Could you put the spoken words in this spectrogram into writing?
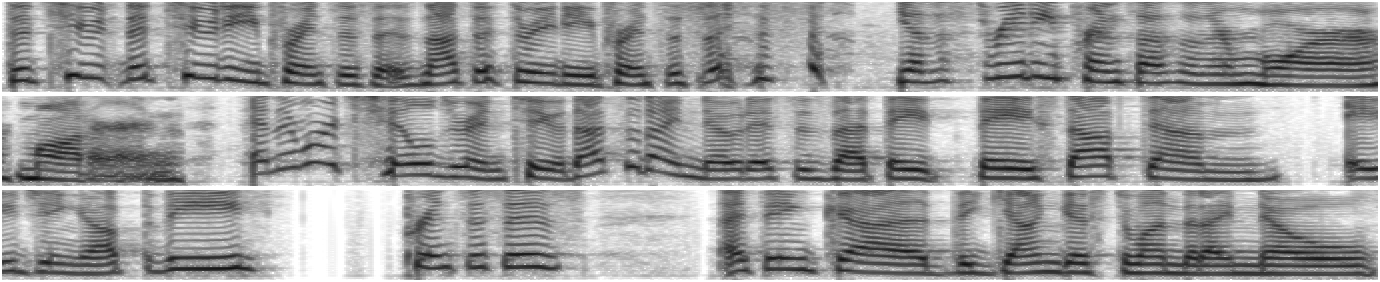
the two the 2D princesses, not the 3D princesses. yeah, the 3D princesses are more modern. And they're more children too. That's what I noticed is that they they stopped um aging up the princesses. I think uh the youngest one that I know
